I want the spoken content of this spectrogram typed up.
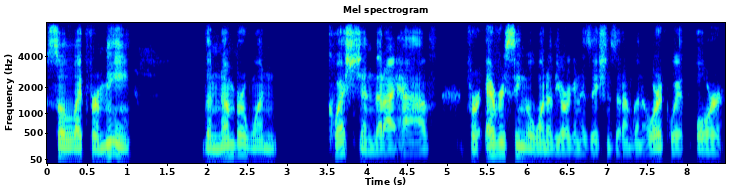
so like for me, the number one question that I have for every single one of the organizations that I'm going to work with or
